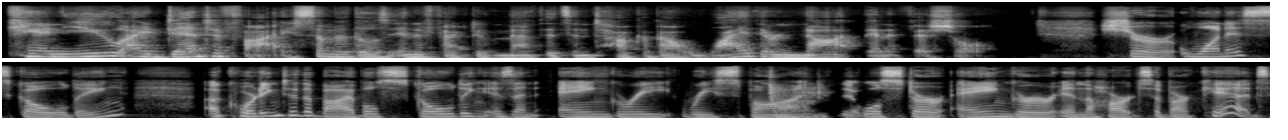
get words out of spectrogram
Can you identify some of those ineffective methods and talk about why they're not beneficial? Sure. One is scolding. According to the Bible, scolding is an angry response that will stir anger in the hearts of our kids.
